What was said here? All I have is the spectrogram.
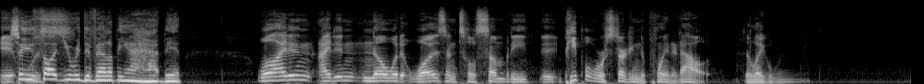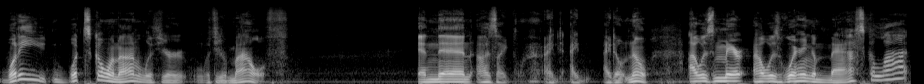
it So you was- thought you were developing a habit. Well, I didn't. I didn't know what it was until somebody. uh, People were starting to point it out. They're like, "What are you? What's going on with your with your mouth?" And then I was like, "I I, I don't know." I was mar- I was wearing a mask a lot,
